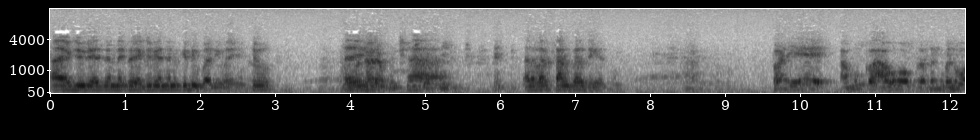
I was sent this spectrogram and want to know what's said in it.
આ એક્ઝ્યુરી એન્જિન નહીં તો એક્ઝ્યુરી એન્જિન કેટલી ઉપાધિ હોય? શું. હા? અને વર્ક સારું કરે છે. પણ એ અમુક આવો પ્રસંગ બનવો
